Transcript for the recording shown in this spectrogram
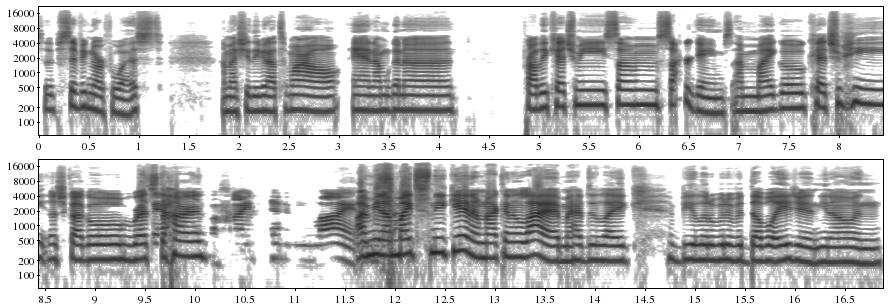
to the Pacific Northwest. I'm actually leaving out tomorrow, and I'm gonna probably catch me some soccer games. I might go catch me a Chicago Red Star. behind enemy lines. I mean, I might sneak in. I'm not gonna lie. I might have to like be a little bit of a double agent, you know, and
